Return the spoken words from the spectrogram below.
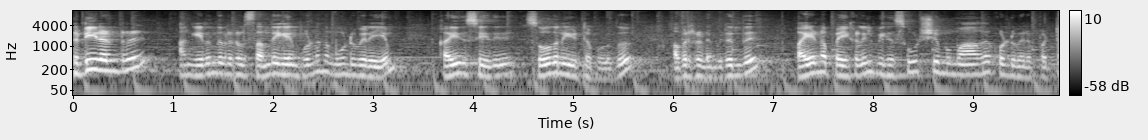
திடீரென்று அங்கே இருந்தவர்கள் சந்தேகம் கொண்டு அந்த மூன்று பேரையும் கைது செய்து சோதனையிட்ட பொழுது அவர்களிடமிருந்து பயண பைகளில் மிக சூட்சுமமாக கொண்டு வரப்பட்ட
